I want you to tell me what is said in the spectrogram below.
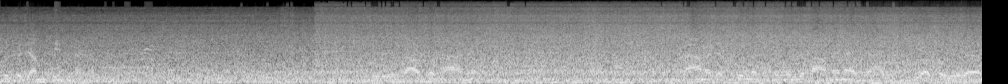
ชุดประจำถิ่นนะครับดูราวสะพานเนี่ยน้ำมันจะขึ้นมาถึงตรงนี้หรือเปล่าไม่แน่ใจเดี๋ยวตือเลย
